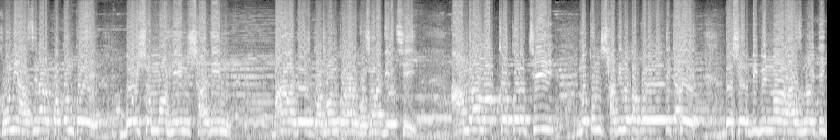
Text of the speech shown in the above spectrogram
খুনি হাসিনার পতন করে বৈষম্যহীন, স্বাধীন বাংলাদেশ গঠন করার ঘোষণা দিয়েছি। আমরা লক্ষ্য করেছি নতুন স্বাধীনতা পরবর্তীকালে দেশের বিভিন্ন রাজনৈতিক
